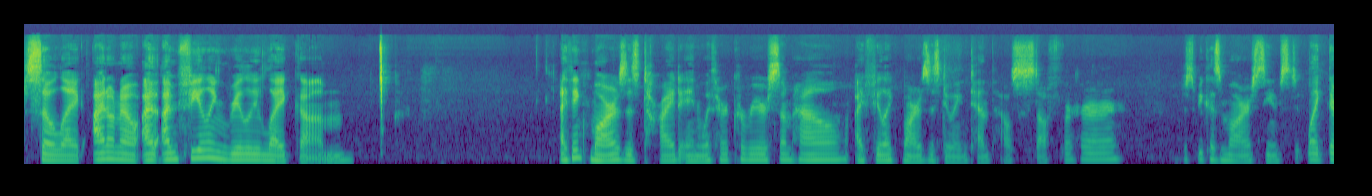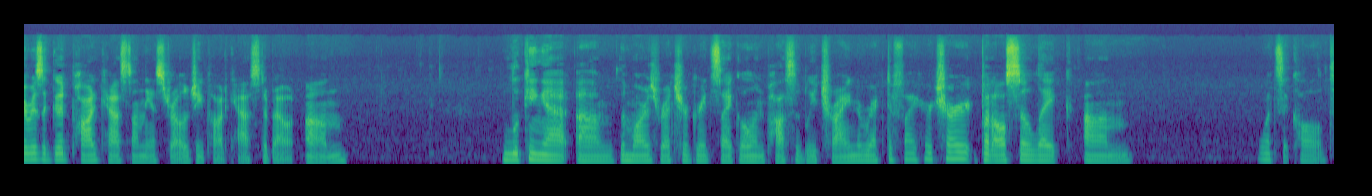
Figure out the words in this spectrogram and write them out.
so like I don't know I I'm feeling really like um I think Mars is tied in with her career somehow. I feel like Mars is doing 10th house stuff for her just because Mars seems to like there was a good podcast on the astrology podcast about um looking at um the Mars retrograde cycle and possibly trying to rectify her chart, but also like um what's it called?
